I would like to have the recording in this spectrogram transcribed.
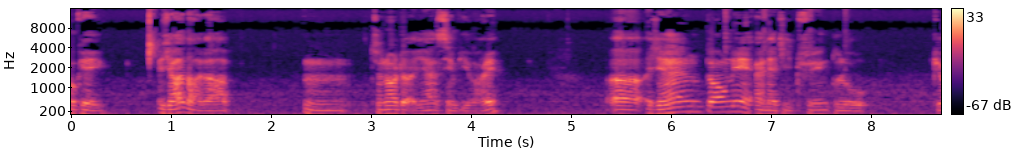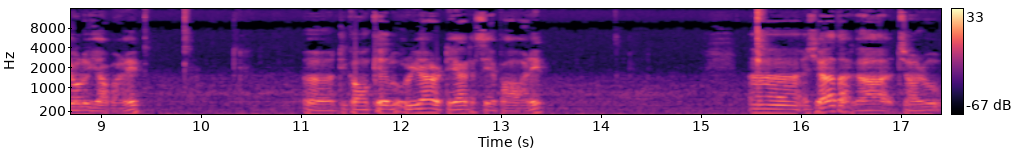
Okay အရသာကอืมကျွန်တော်တော့အရန်အဆင်ပြေပါတယ်အာအရန်ကောင်းတဲ့ energy drink လို့ပြောလို့ရပါတယ်အဲဒီကောင် calorie ကတော့130ပါပါတယ်အာအရသာကကျွန်တော်တို့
